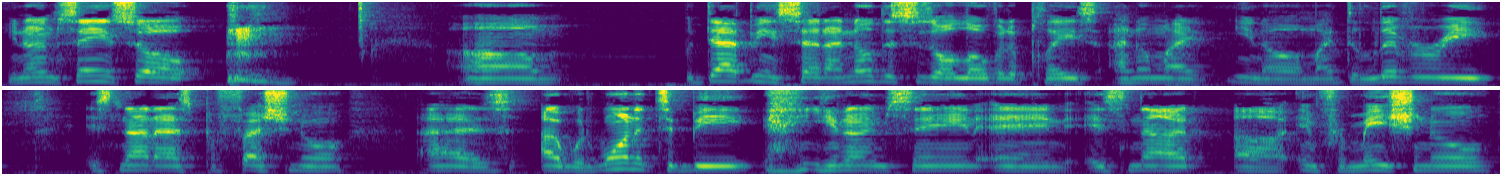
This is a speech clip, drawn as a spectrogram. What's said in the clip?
You know what I'm saying? So, um, with that being said, I know this is all over the place. I know my, you know, my delivery it's not as professional as I would want it to be, you know what I'm saying? And it's not uh, informational,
